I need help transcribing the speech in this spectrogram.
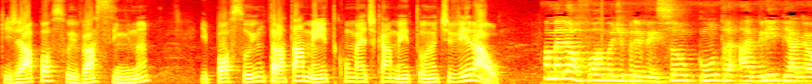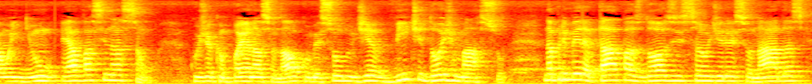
que já possui vacina e possui um tratamento com medicamento antiviral. A melhor forma de prevenção contra a gripe H1N1 é a vacinação, cuja campanha nacional começou no dia 22 de março. Na primeira etapa, as doses são direcionadas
